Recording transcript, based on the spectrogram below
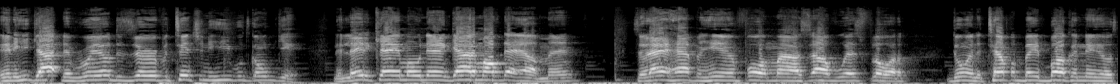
And he got the real deserved attention he was gonna get. The lady came on there and got him off the album, man. So that happened here in Fort Myers, Southwest Florida, during the Tampa Bay Buccaneers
